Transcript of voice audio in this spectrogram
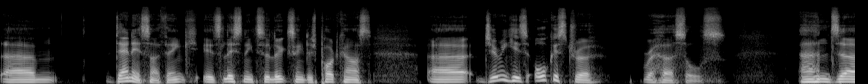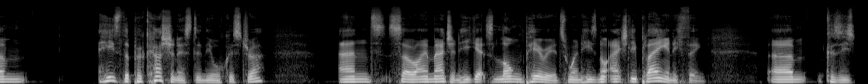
um, Dennis, I think, is listening to Luke's English podcast uh, during his orchestra rehearsals, and um, he's the percussionist in the orchestra, and so I imagine he gets long periods when he's not actually playing anything, because um, he's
